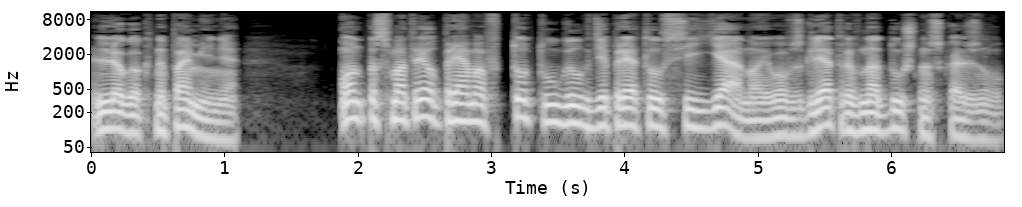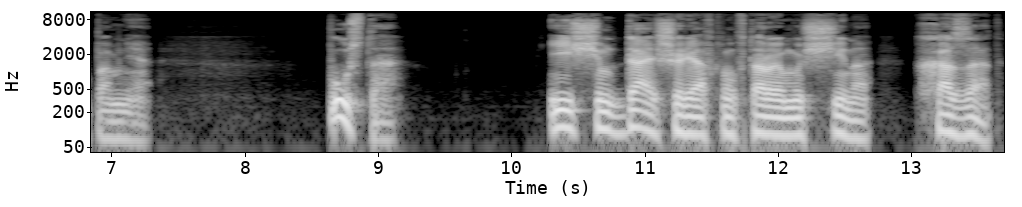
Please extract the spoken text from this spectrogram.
легок на помине. Он посмотрел прямо в тот угол, где прятался я, но его взгляд равнодушно скользнул по мне. «Пусто». «Ищем дальше», — рявкнул второй мужчина. «Хазат».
